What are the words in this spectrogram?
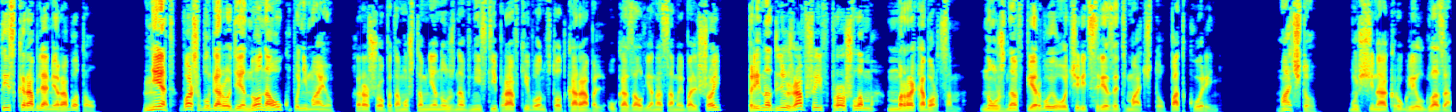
Ты с кораблями работал?» «Нет, ваше благородие, но науку понимаю». «Хорошо, потому что мне нужно внести правки вон в тот корабль», — указал я на самый большой, принадлежавший в прошлом мракоборцам. Нужно в первую очередь срезать мачту под корень. «Мачту!» — мужчина округлил глаза.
